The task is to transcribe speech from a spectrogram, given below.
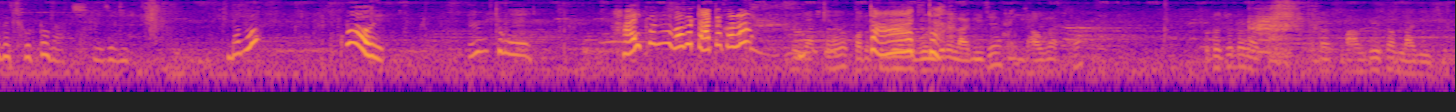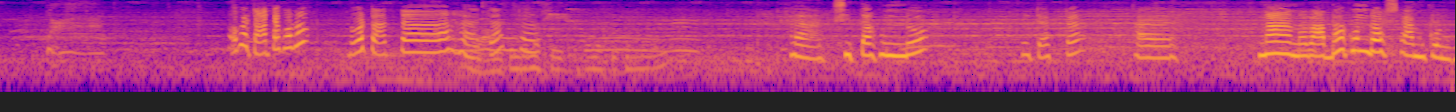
এটা ছোট গাছ বাবু? হাই করো বাবা, টাটা করো। টাটা। লাগিয়েছে ঝাউ গাছটা ছোট ছোট গাছ পাল দিয়ে সব লাগিয়েছে বাবা, টাটা করো। বাবা, টাটা। হ্যাঁ টাটা। হ্যাঁ সীতাকুণ্ড, এটা একটা আর না না, রাধাকুণ্ড আর শ্যামকুণ্ড,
